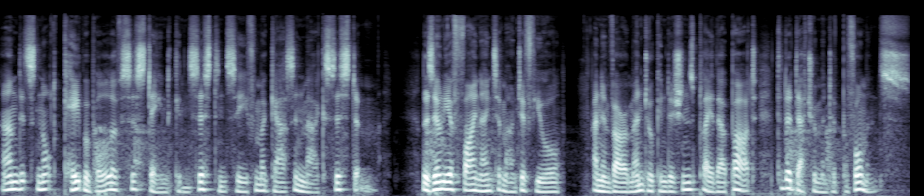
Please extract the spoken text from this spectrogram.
and it's not capable of sustained consistency from a gas and mag system. There's only a finite amount of fuel, and environmental conditions play their part to the detriment of performance.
